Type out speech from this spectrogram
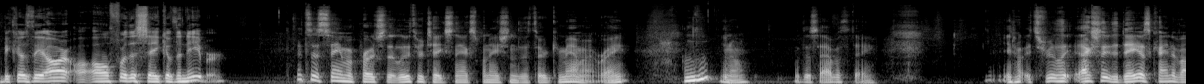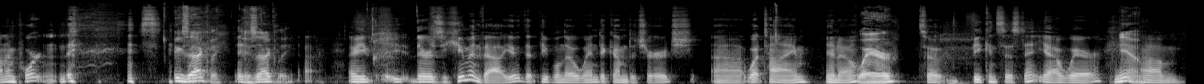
because they are all for the sake of the neighbor. It's the same approach that Luther takes in the explanation of the third commandment, right? Mm-hmm. You know, with the Sabbath day. You know, it's really actually the day is kind of unimportant. exactly. exactly. I mean, there's a human value that people know when to come to church, uh, what time, you know, where. So be consistent. Yeah, where. Yeah. Um,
